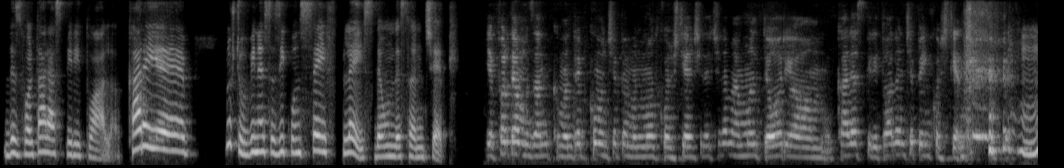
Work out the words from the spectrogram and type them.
dezvoltarea spirituală? Care e, nu știu, vine să zic un safe place de unde să începi? E foarte amuzant că mă întreb cum începem în mod conștient și de cele mai multe ori um, calea spirituală începe inconștient. Mm-hmm.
